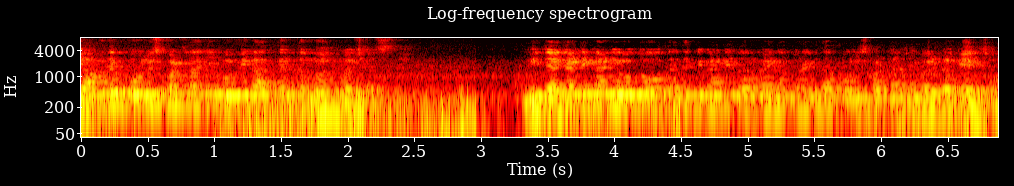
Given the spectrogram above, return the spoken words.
यामध्ये पोलीस पाटलाची भूमिका अत्यंत महत्वाची असते. मी ज्या ज्या ठिकाणी होतो त्या त्या ठिकाणी दर महिन्यातून एकदा पोलीस पाटलांची बैठक घ्यायचो.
